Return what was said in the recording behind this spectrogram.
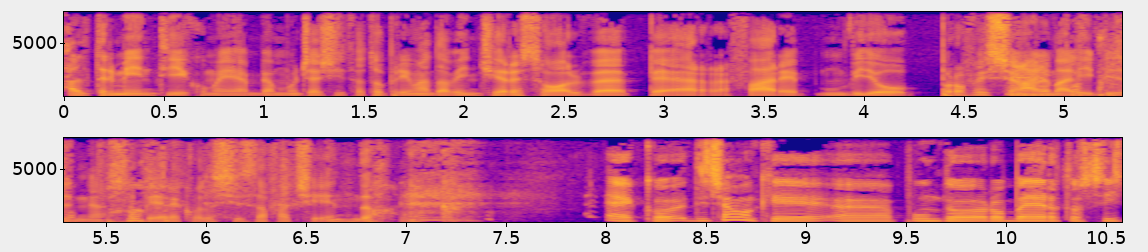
altrimenti, come abbiamo già citato prima, da vincere Solve per fare un video professionale, eh, ma lì troppo. bisogna sapere cosa si sta facendo. Ecco. Ecco, diciamo che eh, appunto Roberto si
